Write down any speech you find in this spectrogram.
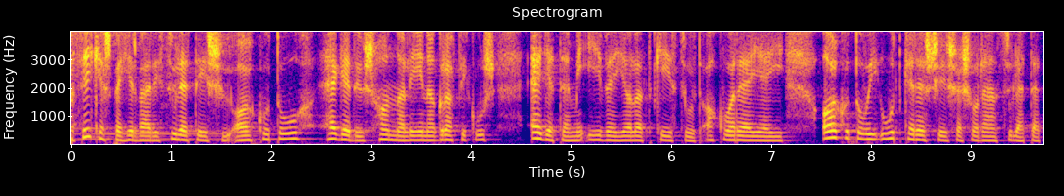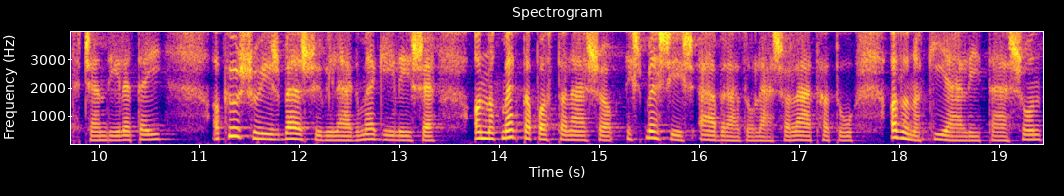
A székesfehérvári születésű alkotó, Hegedűs Hanna Léna grafikus egyetemi évei alatt készült akvareljei, alkotói útkeresése során született csendéletei, a külső és belső világ megélése, annak megtapasztalása és mesés ábrázolása látható azon a kiállításon,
